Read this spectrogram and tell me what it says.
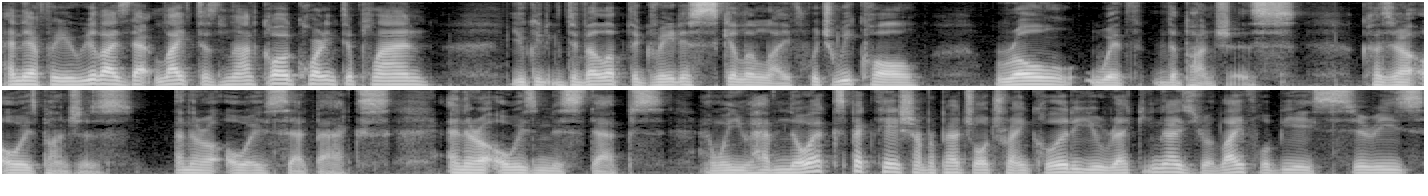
and therefore you realize that life does not go according to plan, you could develop the greatest skill in life, which we call roll with the punches. Because there are always punches, and there are always setbacks, and there are always missteps. And when you have no expectation of perpetual tranquility, you recognize your life will be a series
